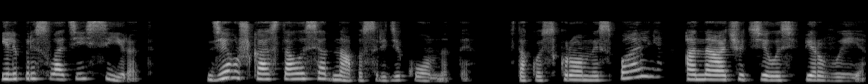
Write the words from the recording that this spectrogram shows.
или прислать ей сирот? Девушка осталась одна посреди комнаты. В такой скромной спальне она очутилась впервые.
